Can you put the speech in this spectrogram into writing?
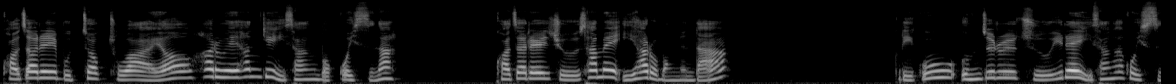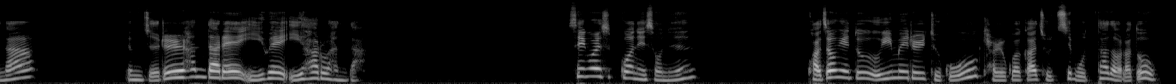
과자를 무척 좋아하여 하루에 한 개 이상 먹고 있으나 과자를 주 3회 이하로 먹는다. 그리고 음주를 주 1회 이상 하고 있으나 음주를 한 달에 2회 이하로 한다. 생활 습관에서는 과정에도 의미를 두고 결과가 좋지 못하더라도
